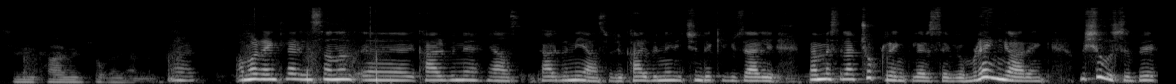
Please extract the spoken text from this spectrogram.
Senin kalbin çok önemli. Evet. Ama renkler insanın e, kalbini yans kalbini yansıtıyor. Kalbinin içindeki güzelliği. Ben mesela çok renkleri seviyorum. Rengarenk, ışıl ışıl bir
